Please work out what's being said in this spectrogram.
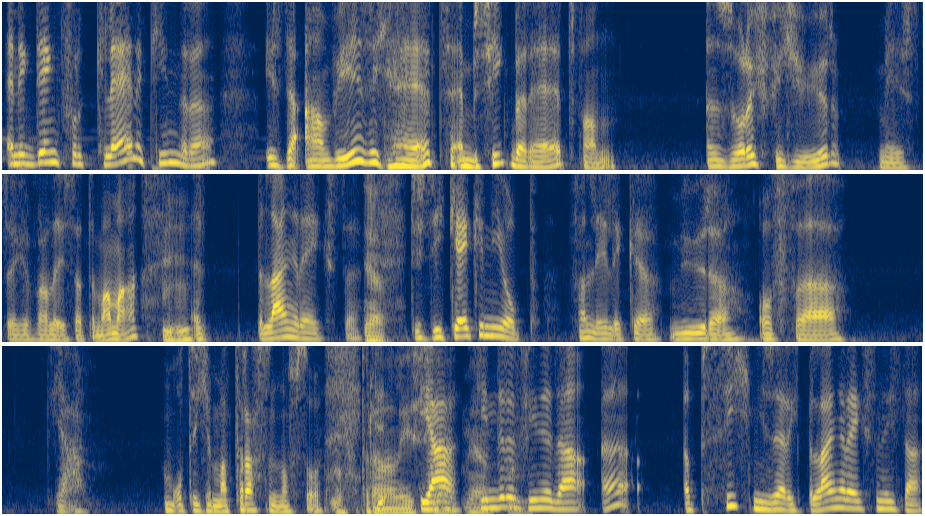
En ik denk voor kleine kinderen is de aanwezigheid en beschikbaarheid van een zorgfiguur, in de meeste gevallen is dat de mama, het belangrijkste. Ja. Dus die kijken niet op van lelijke muren of eh, ja, mottige matrassen of zo. Of tralies, Die- ja, ja, ja. kinderen vinden dat hè, op zich niet zo erg. Het belangrijkste is dat,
